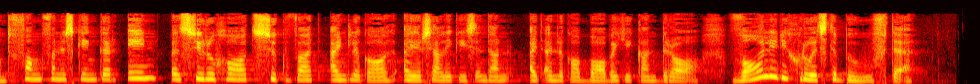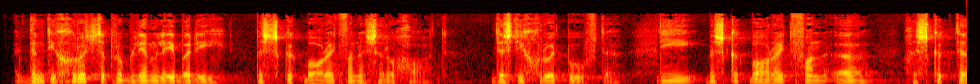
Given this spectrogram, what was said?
ontvang van 'n skenker en 'n surrogaat soek wat eintlik haar eierselletjies en dan uiteindelik haar babatjie kan dra. Waar lê die grootste behoefte? Ek dink die grootste probleem lê by die beskikbaarheid van 'n surrogaat. Dis die groot behoefte die beskikbaarheid van 'n geskikte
